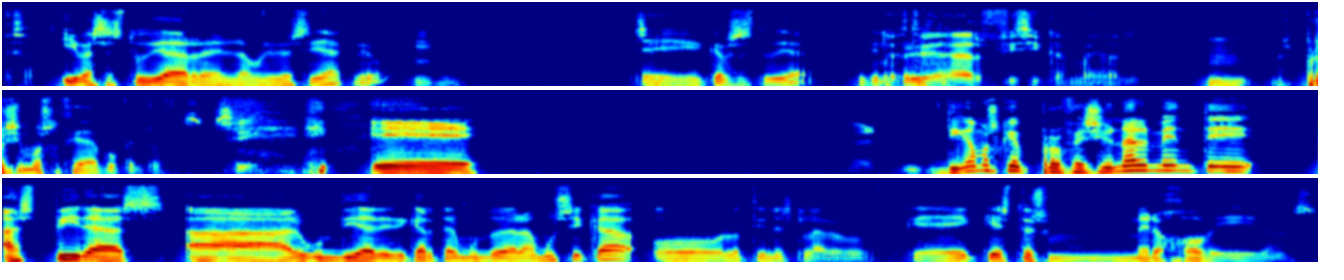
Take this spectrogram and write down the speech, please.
Exacto. y vas a estudiar en la universidad, creo. Ujú. Sí. Eh, ¿Qué vas a estudiar? ¿Qué Voy a estudiar física en Valladolid. Mm, los próximos Sociedad Cup, entonces. Sí. Eh, digamos que profesionalmente aspiras a algún día dedicarte al mundo de la música o lo tienes claro, que, que esto es un mero hobby y demás.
